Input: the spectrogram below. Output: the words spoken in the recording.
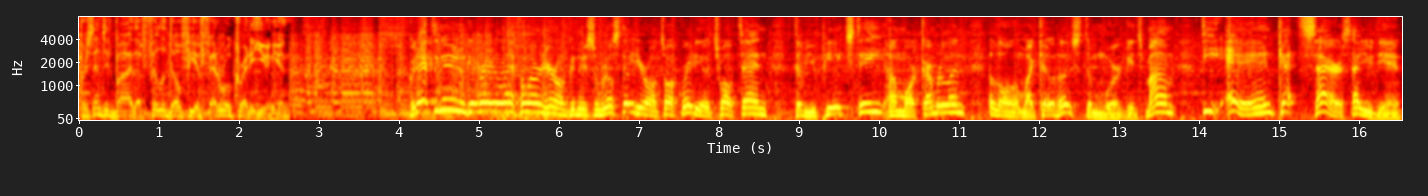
presented by the Philadelphia Federal Credit Union. Good afternoon. Get ready to laugh and learn here on Good News in Real Estate here on Talk Radio 1210 WPHT. I'm Mark Cumberland, along with my co-host, the mortgage mom, Deanne Katsaris. How you, Deanne?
